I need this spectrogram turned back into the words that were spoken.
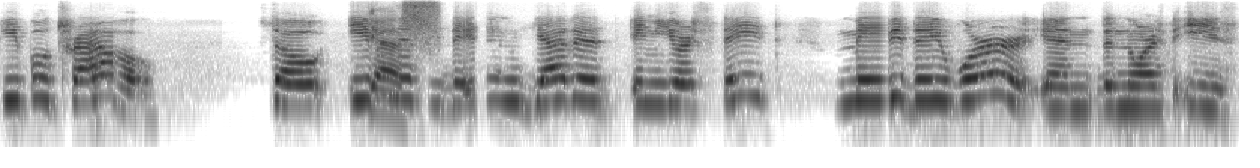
people travel. So even Yes. if they didn't get it in your state, maybe they were in the Northeast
